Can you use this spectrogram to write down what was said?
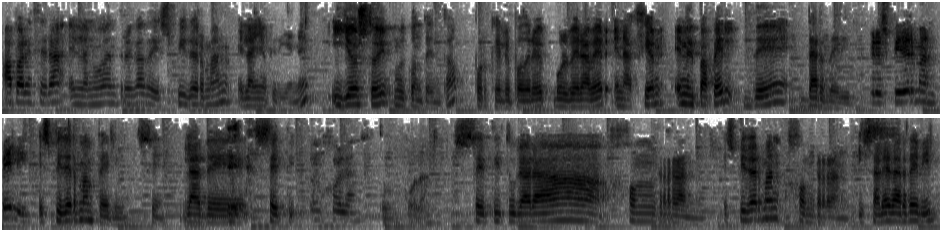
aparecerá en la nueva entrega de Spider-Man el año que viene. Y yo estoy muy contenta porque le podré volver a ver en acción en el papel de Daredevil. Pero Spider-Man peli. Spider-Man peli, sí. La de... Eh. Se Tom Holland. Tom Holland. Se titulará Home Run. Spider-Man Home Run. Y sale Daredevil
